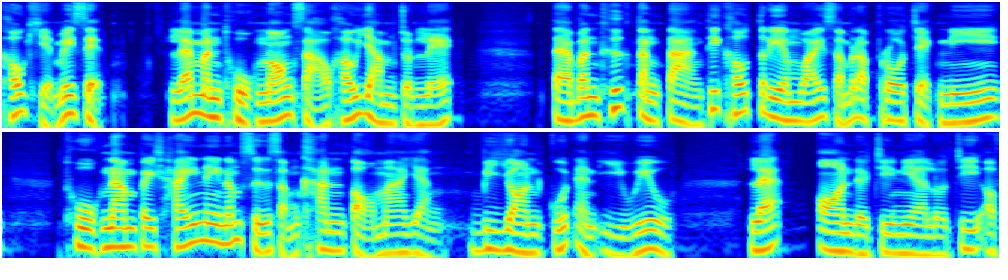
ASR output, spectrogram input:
เขาเขียนไม่เสร็จ และมันถูกน้องสาวเขายำจนเละ แต่บันทึกต่างๆ ที่เขาเตรียมไว้สำหรับโปรเจกต์นี้ ถูกนำไปใช้ในหนังสือสำคัญต่อมาอย่าง Beyond Good and Evil และ On the Genealogy of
